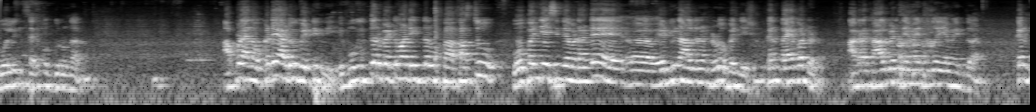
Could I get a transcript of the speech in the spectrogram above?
Collins అని ముగ్గురు ఉన్నారు. అప్పుడు ఆయన ఒక్కటే అడుగు పెట్టింది ఇద్దరు పెట్టమంటే ఇద్దరు ఫస్ట్ ఓపెన్ చేసింది ఏమిటంటే ఎడ్విన్ ఆల్డ్రిన్ అంటాడు ఓపెన్ చేసిండు. కానీ భయపడ్డాడు. అక్కడ కాలు పెడితే ఏమైతుందో ఏమైతుందో అని. కానీ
